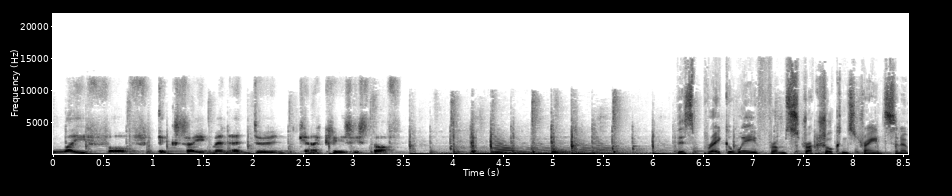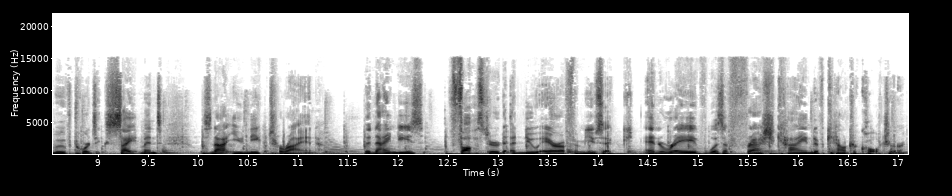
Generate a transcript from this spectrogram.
life of excitement and doing kind of crazy stuff. This breakaway from structural constraints and a move towards excitement was not unique to Ryan. The 90s fostered a new era for music, and rave was a fresh kind of counterculture,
